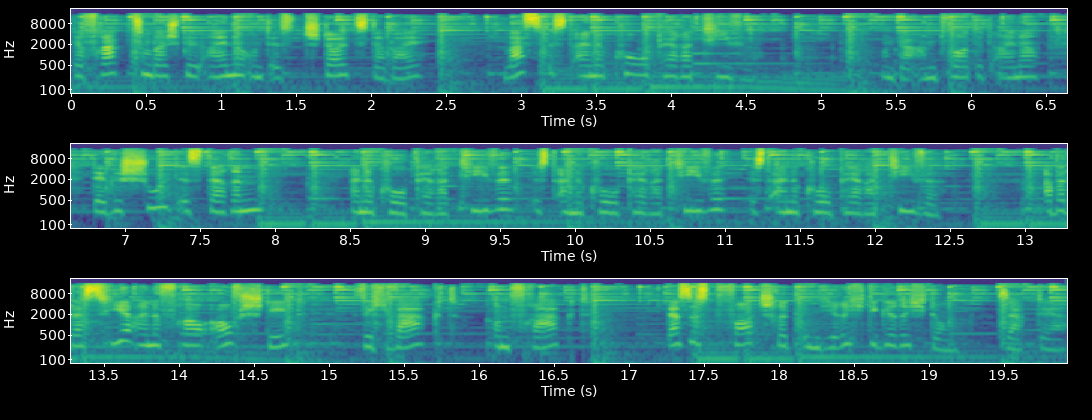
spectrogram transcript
Da fragt zum Beispiel eine und ist stolz dabei, was ist eine Kooperative? Und da antwortet einer, der geschult ist darin, eine Kooperative ist eine Kooperative ist eine Kooperative. Aber dass hier eine Frau aufsteht, sich wagt und fragt, das ist Fortschritt in die richtige Richtung, sagt er.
